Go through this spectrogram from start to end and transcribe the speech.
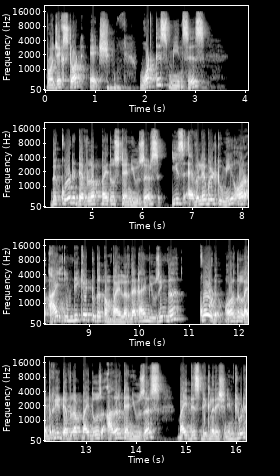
projects.h what this means is the code developed by those 10 users is available to me or I indicate to the compiler that I'm using the code or the library developed by those other 10 users by this declaration include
